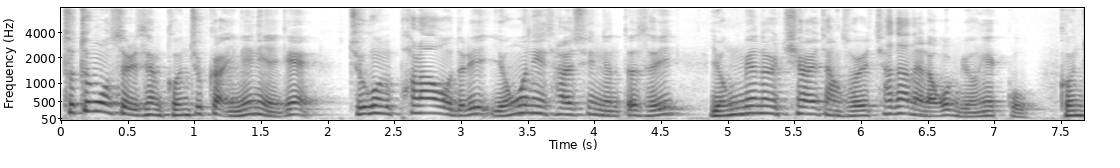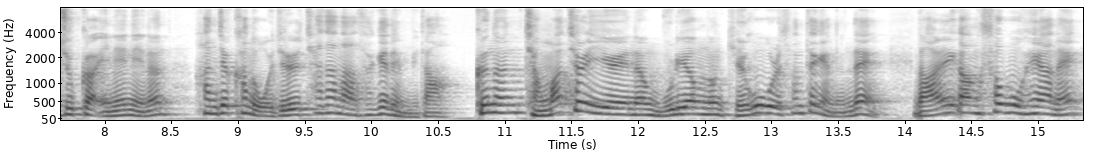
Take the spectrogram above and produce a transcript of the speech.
투트모세 1세는 건축가 이네니에게 죽은 파라오들이 영원히 살 수 있는 뜻의 영면을 취할 장소를 찾아내라고 명했고 건축가 이네니는 한적한 오지를 찾아 나서게 됩니다. 그는 장마철 이후에는 물이 없는 계곡을 선택했는데 나일강 서부 해안의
